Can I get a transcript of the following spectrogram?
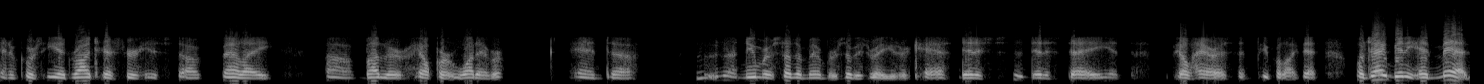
and of course he had Rochester, his uh, valet, uh, butler, helper, whatever, and uh, numerous other members of his regular cast, Dennis Dennis Day and Phil Harris and people like that. Well, Jack Benny had met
